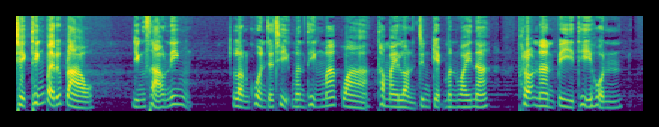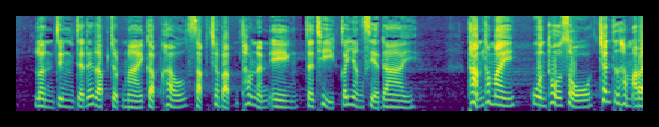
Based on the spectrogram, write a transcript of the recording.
ฉีกทิ้งไปหรือเปล่า หญิงสาวนิ่ง หล่อนควรจะฉีกมันทิ้งมากกว่าทำไมหล่อนจึงเก็บมันไว้นะ เพราะนานปีทีหน หล่อนจึงจะได้รับจดหมายกับเขาสักฉบับเท่านั้นเอง จะฉีกก็ยังเสียดาย ถามทำไม กวนโทโสฉันจะทำอะไร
